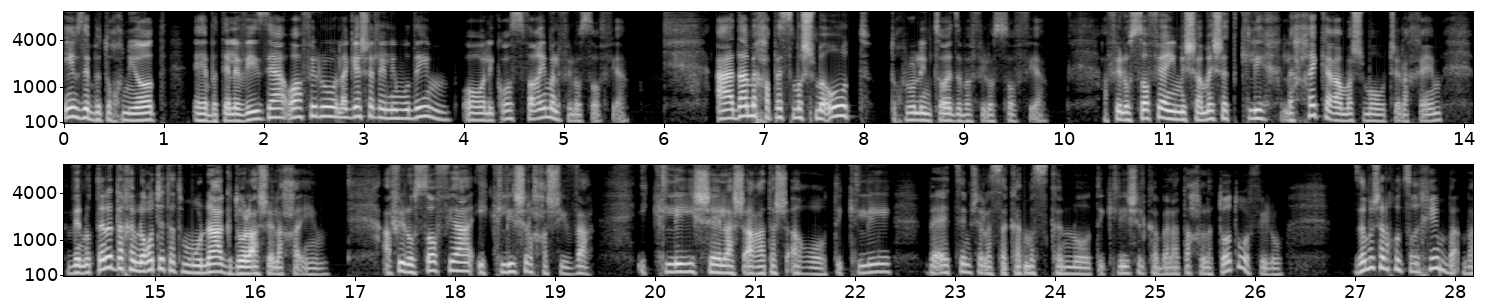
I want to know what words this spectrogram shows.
אם זה בתוכניות אה, בטלוויזיה, או אפילו לגשת ללימודים, או לקרוא ספרים על פילוסופיה. האדם מחפש משמעות, תוכלו למצוא את זה בפילוסופיה. הפילוסופיה היא משמשת כלי לחקר המשמעות שלכם, ונותנת לכם לראות את התמונה הגדולה של החיים. הפילוסופיה היא כלי של חשיבה, היא כלי של השערת השערות, היא כלי בעצם של הסקת מסקנות, היא כלי של קבלת החלטות הוא אפילו. זה מה שאנחנו צריכים ב- ב-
